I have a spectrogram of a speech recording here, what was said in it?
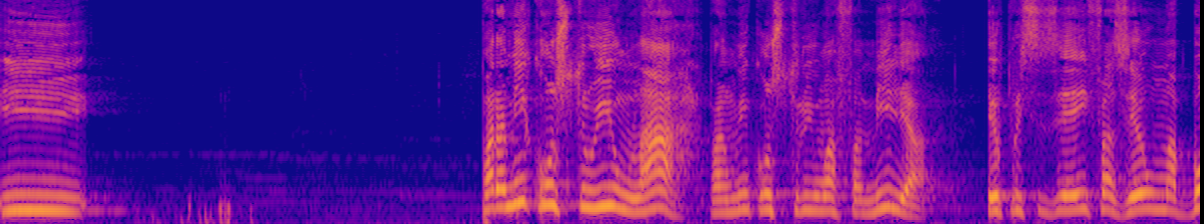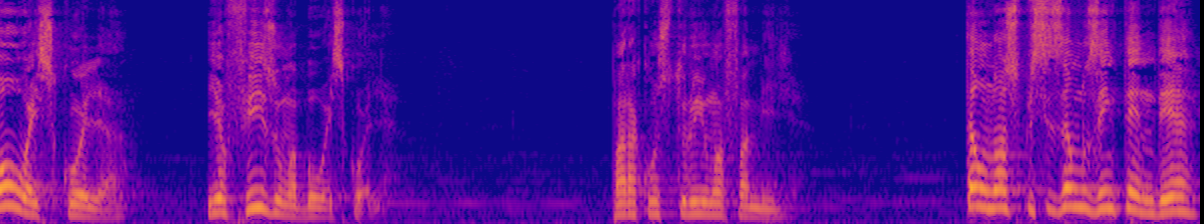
E para mim construir um lar, para mim construir uma família, eu precisei fazer uma boa escolha. E eu fiz uma boa escolha para construir uma família. Então nós precisamos entender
